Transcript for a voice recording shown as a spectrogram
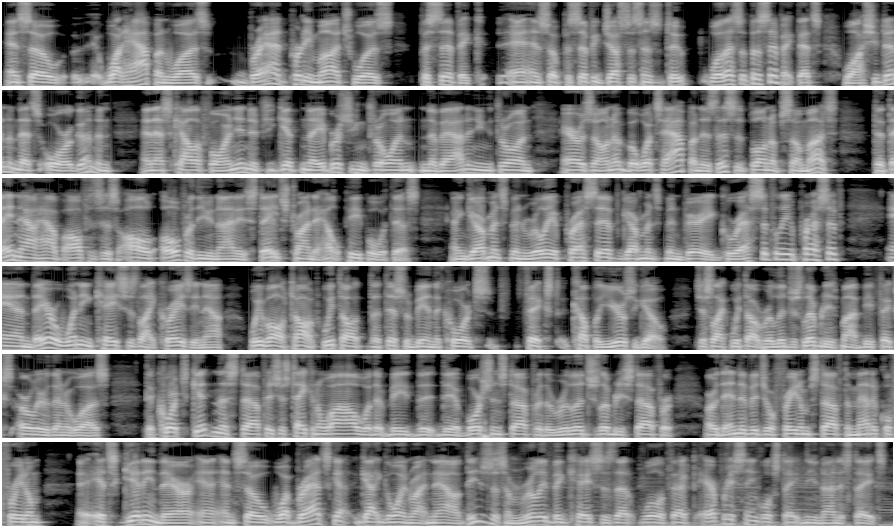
And so what happened was Brad pretty much was Pacific. And so Pacific Justice Institute, well, that's the Pacific. That's Washington and that's Oregon and, and that's California. And if you get neighbors, you can throw in Nevada and you can throw in Arizona. But what's happened is this has blown up so much that they now have offices all over the United States trying to help people with this. And government's been really oppressive. Government's been very aggressively oppressive. And they are winning cases like crazy. Now, we've all talked. We thought that this would be in the courts fixed a couple of years ago, just like we thought religious liberties might be fixed earlier than it was. The courts getting this stuff is just taking a while, whether it be the, the abortion stuff or the religious liberty stuff or, or the individual freedom stuff, the medical freedom. It's getting there. And, and so what Brad's got, got going right now, these are some really big cases that will affect every single state in the United States.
